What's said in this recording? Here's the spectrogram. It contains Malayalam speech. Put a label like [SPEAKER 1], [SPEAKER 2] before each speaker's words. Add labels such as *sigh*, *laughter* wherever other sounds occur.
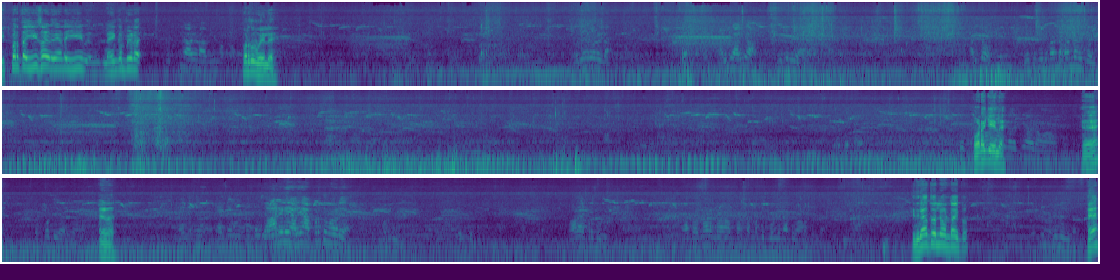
[SPEAKER 1] ഇപ്പുറത്തെ ഈ സൈഡ് വേണ്ട ഈ ലൈൻ കമ്പിയുടെ ഇപ്പുറത്ത് പോയില്ലേ? ഉടക്കിയില്ലേ? ഏ? ഇതിനകത്ത് വല്ലതും ഉണ്ടോ ഇപ്പൊ? ഏ?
